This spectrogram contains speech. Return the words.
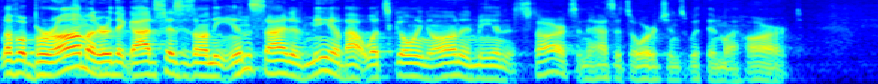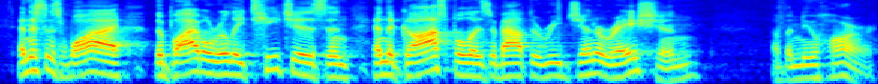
of a barometer that God says is on the inside of me about what's going on in me, and it starts and has its origins within my heart. And this is why the Bible really teaches, and, and the gospel is about the regeneration of a new heart.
